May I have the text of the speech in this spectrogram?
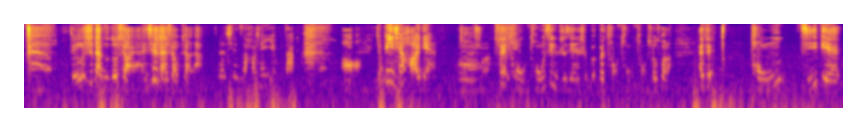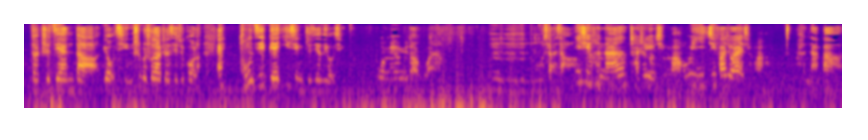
一直胆子都小呀。你现在胆子小不小的？但现在好像也不大，哦，就比以前好一点。只能哦说，所以同同性之间是不不是同同同说错了？哎，对，同级别的之间的友情是不是说到这些就够了？哎，同级别异性之间的友情，我没有遇到过呀，嗯嗯嗯，我想想啊，异性很难产生友情吧？会不会一激发就爱情了？很难吧？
